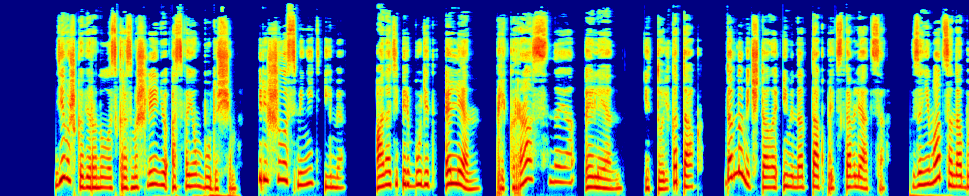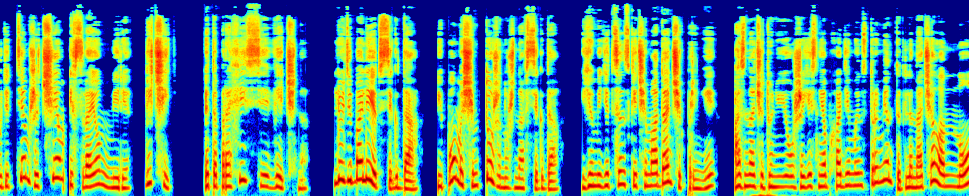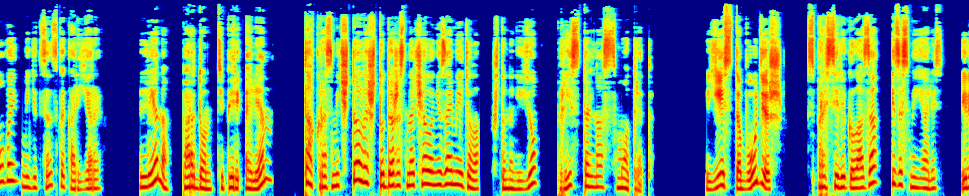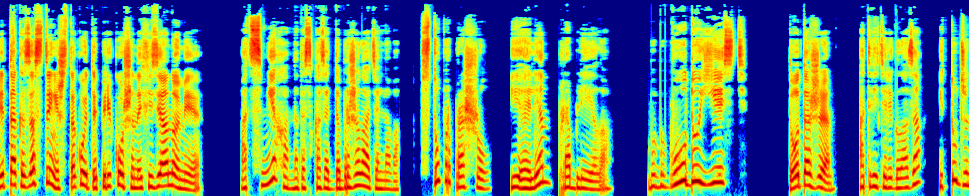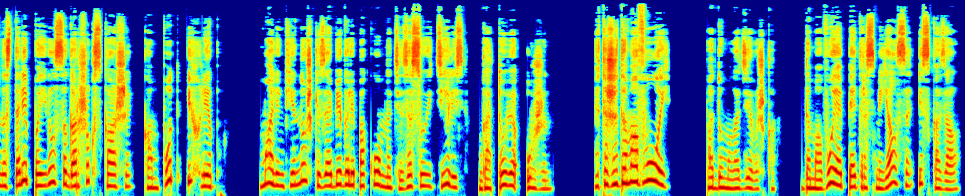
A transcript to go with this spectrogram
Девушка вернулась к размышлению о своем будущем и решила сменить имя. Она теперь будет Элен, прекрасная Элен. И только так. Давно мечтала именно так представляться. Заниматься она будет тем же, чем и в своем мире – лечить. Эта профессия вечна. Люди болеют всегда, и помощь им тоже нужна всегда. Ее медицинский чемоданчик при ней, а значит, у нее уже есть необходимые инструменты для начала новой медицинской карьеры. Лена, пардон, теперь Элен, так размечталась, что даже сначала не заметила, что на нее пристально смотрят. «Есть-то будешь?» — спросили глаза и засмеялись. «Или так и застынешь с такой-то перекошенной физиономией?» От смеха, надо сказать, доброжелательного, ступор прошел, и Элен проблеяла. «Буду есть!» То-то же!» — ответили глаза, и тут же на столе появился горшок с кашей, компот и хлеб. Маленькие ножки забегали по комнате, засуетились, готовя ужин. «Это же домовой!» — подумала девушка. Домовой опять рассмеялся и сказал.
